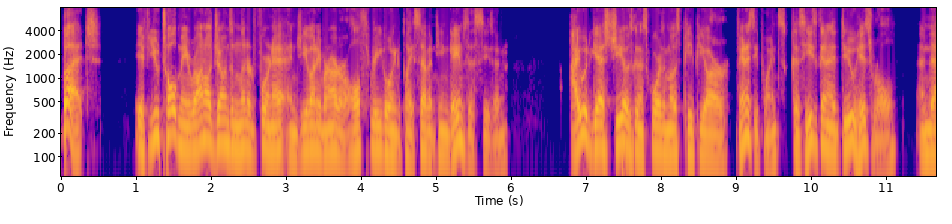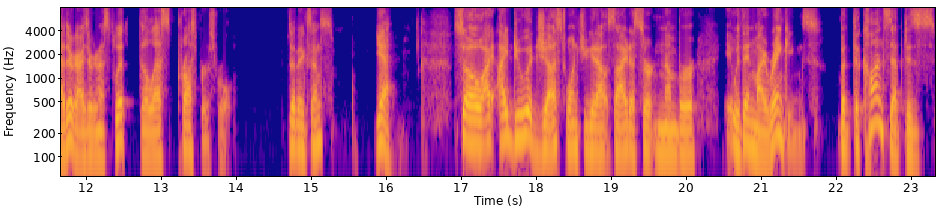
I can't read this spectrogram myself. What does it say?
But if you told me Ronald Jones and Leonard Fournette and Giovani Bernard are all three going to play 17 games this season, I would guess Gio is going to score the most PPR fantasy points because he's going to do his role and the other guys are going to split the less prosperous role. Does that make sense? Yeah. So I, I do adjust once you get outside a certain number eh, within my rankings, but the concept is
